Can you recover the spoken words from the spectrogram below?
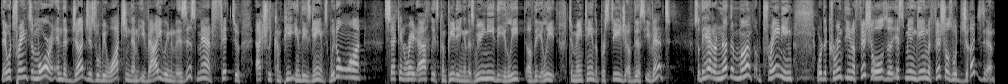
They would train some more, and the judges would be watching them, evaluating them. Is this man fit to actually compete in these games? We don't want second rate athletes competing in this. We need the elite of the elite to maintain the prestige of this event. So they had another month of training where the Corinthian officials, the Isthmian game officials would judge them.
